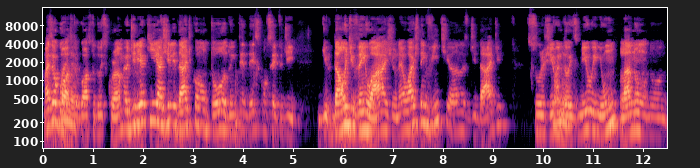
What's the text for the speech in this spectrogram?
Mas eu gosto, eu gosto do Scrum. Eu diria que agilidade como um todo, entender esse conceito de, de da onde vem o ágil, né? O ágil tem 20 anos de idade, surgiu em 2001, lá no, no,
